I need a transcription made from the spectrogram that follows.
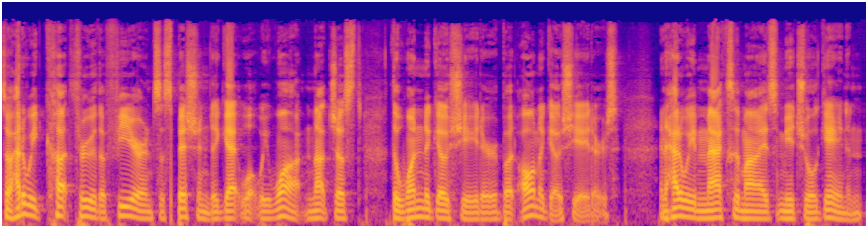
So, how do we cut through the fear and suspicion to get what we want? Not just the one negotiator, but all negotiators. And how do we maximize mutual gain and,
